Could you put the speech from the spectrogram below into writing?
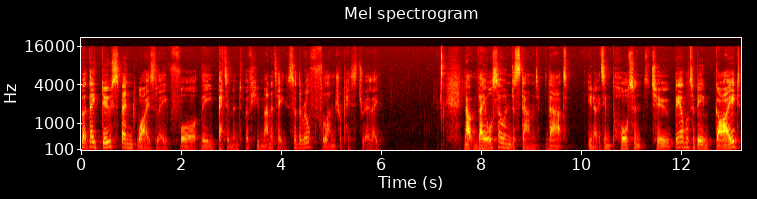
but they do spend wisely for the betterment of humanity. So they're real philanthropists, really. Now, they also understand that you know, it's important to be able to be a guide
